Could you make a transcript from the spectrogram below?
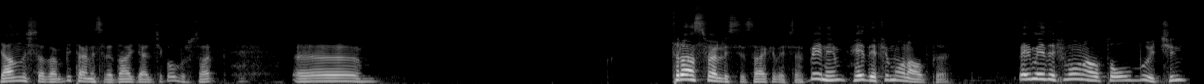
yanlışlardan bir tanesine daha gelecek olursak ee, transfer listesi arkadaşlar. Benim hedefim 16. Benim hedefim 16 olduğu için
